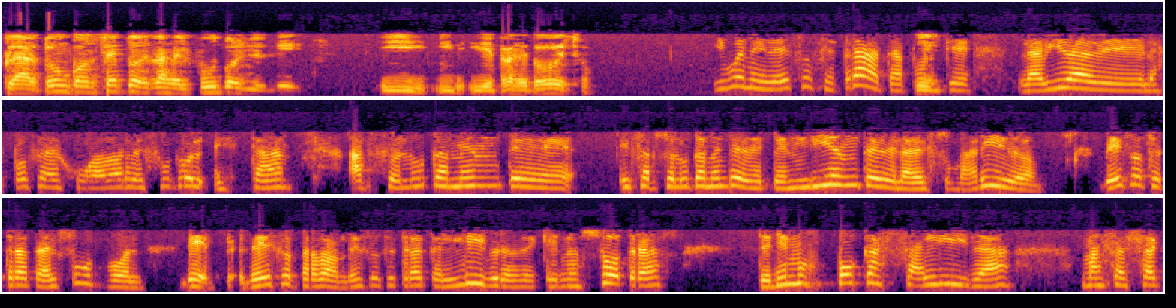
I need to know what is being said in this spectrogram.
claro, todo un concepto detrás del fútbol y, y, y detrás de todo eso. Y bueno, y de eso se trata, porque sí. la vida de la esposa del jugador de fútbol está absolutamente, es absolutamente dependiente de la de su marido. De eso se trata el fútbol, de, de eso, perdón, de eso se trata el libro, de que nosotras tenemos poca salida más allá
